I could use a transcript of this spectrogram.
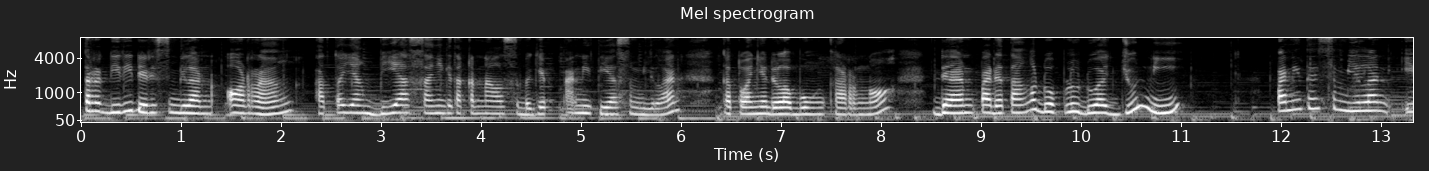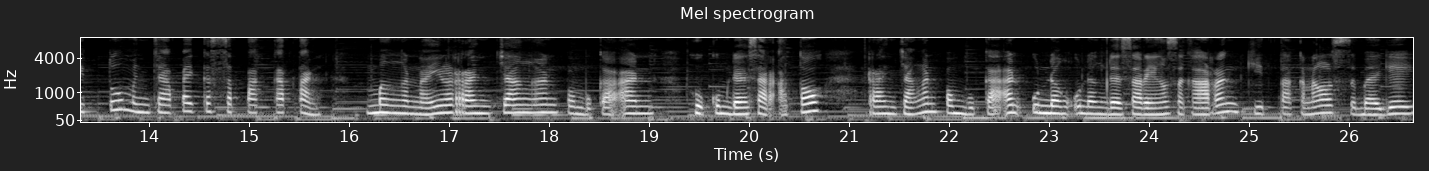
terdiri dari 9 orang atau yang biasanya kita kenal sebagai panitia 9 ketuanya adalah Bung Karno dan pada tanggal 22 Juni panitia 9 itu mencapai kesepakatan mengenai rancangan pembukaan hukum dasar atau rancangan pembukaan undang-undang dasar yang sekarang kita kenal sebagai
